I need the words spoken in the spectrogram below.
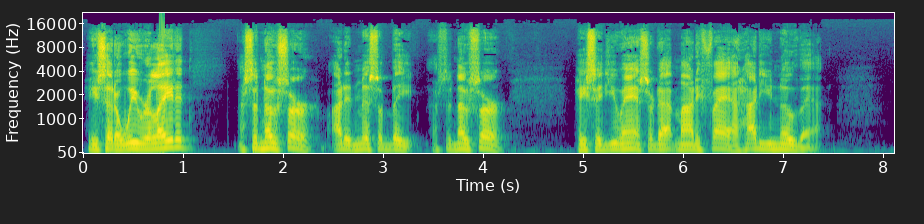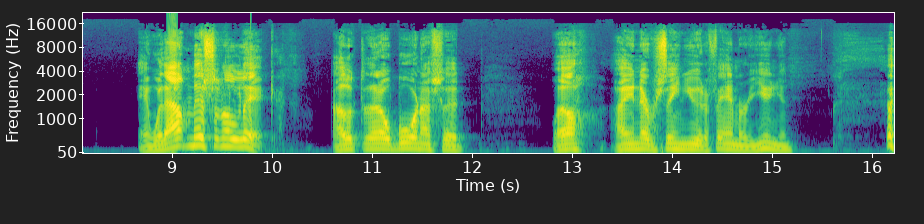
He said, Are we related? I said, No, sir. I didn't miss a beat. I said, No, sir. He said, You answered that mighty fast. How do you know that? And without missing a lick, I looked at that old boy and I said, Well, I ain't never seen you at a family reunion.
